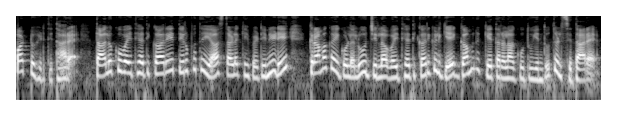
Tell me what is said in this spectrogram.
ಪಟ್ಟು ಹಿಡಿದಿದ್ದಾರೆ. ತಾಲೂಕು ವೈದ್ಯಾಧಿಕಾರಿ ತಿರುಪತಿಯ ಸ್ಥಳಕ್ಕೆ ಭೇಟಿ ನೀಡಿ ಕ್ರಮ ಕೈಗೊಳ್ಳಲು ಜಿಲ್ಲಾ ವೈದ್ಯಾಧಿಕಾರಿಗಳಿಗೆ ಗಮನಕ್ಕೆ ತರಲಾಗುವುದು ಎಂದು ತಿಳಿಸಿದ್ದಾರೆ.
